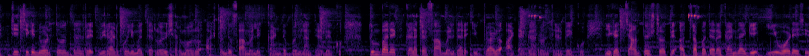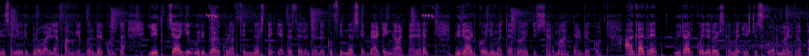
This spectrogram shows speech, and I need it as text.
ಇತ್ತೀಚೆಗೆ ನೋಡ್ತು ಅಂತಂದರೆ ವಿರಾಟ್ ಕೊಹ್ಲಿ ಮತ್ತು ರೋಹಿತ್ ಶರ್ಮಾ ಅವರು ಅಷ್ಟೊಂದು ಫಾರ್ಮಲ್ಲಿ ಕಂಡು ಬಂದಿಲ್ಲ ಅಂತ ಹೇಳಬೇಕು. ತುಂಬಾ ಕಳಪೆ ಫಾರ್ಮಲ್ಲಿದ್ದಾರೆ ಇಬ್ಬರಾಳು ಆಟಗಾರರು ಅಂತ ಹೇಳಬೇಕು. ಈಗ ಚಾಂಪಿಯನ್ಸ್ ಟ್ರೋಫಿ ಹತ್ರ ಬದರ ಕಾರಣದಾಗಿ ಈ ಓಡೆ ಸೀರೀಸಲ್ಲಿ ಇವರಿಬ್ಬರು ಒಳ್ಳೆಯ ಫಾರ್ಮ್ಗೆ ಬರಬೇಕು ಅಂತ ಹೆಚ್ಚಾಗಿ ಇವರಿಬ್ಬರು ಕೂಡ ಫಿನ್ನರ್ಸ್ನ ಎದುರಿಸ್ತಾ ಇದ್ದಾರೆ ಅಂತ ಹೇಳಬೇಕು. ಫಿನ್ನರ್ಸ್ಗೆ ಬ್ಯಾಟಿಂಗ್ ಆಡ್ತಾ ಇದ್ದಾರೆ ವಿರಾಟ್ ಕೊಹ್ಲಿ ಮತ್ತು ರೋಹಿತ್ ಶರ್ಮಾ ಅಂತ ಹೇಳಬೇಕು. ಹಾಗಾದರೆ ವಿರಾಟ್ ಕೊಹ್ಲಿ, ರೋಹಿತ್ ಶರ್ಮಾ ಇಷ್ಟು ಸ್ಕೋರ್ ಮಾಡಿದ್ರಪ್ಪ?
